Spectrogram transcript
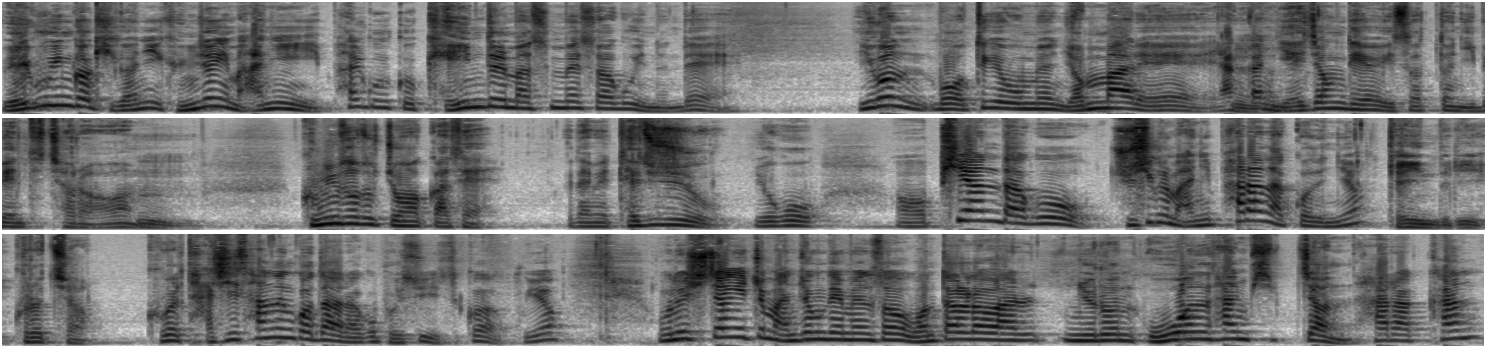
외국인과 기관이 굉장히 많이 팔고 있고 개인들만 순매수하고 있는데 이건 뭐 어떻게 보면 연말에 약간 네. 예정되어 있었던 이벤트처럼 음. 금융소득 종합과세 그다음에 대주주 요거 어 피한다고 주식을 많이 팔아놨거든요. 개인들이 그렇죠. 그걸 다시 사는 거다라고 볼 수 있을 것 같고요. 오늘 시장이 좀 안정되면서 원달러 환율은 5원 30전 하락한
